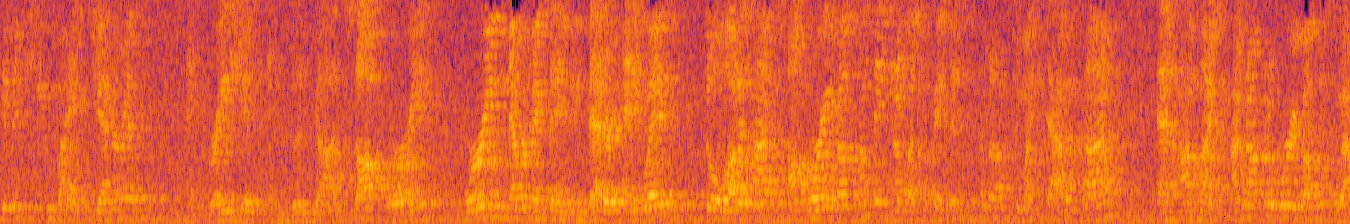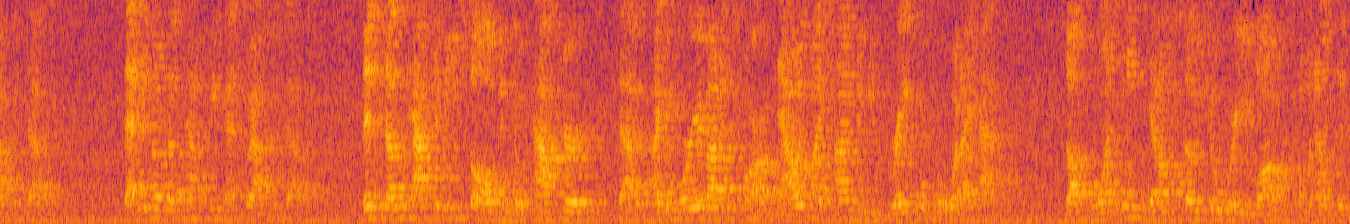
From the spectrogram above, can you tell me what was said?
given to you by a generous and gracious and good God. Stop worrying. Worrying never makes anything better, anyways. So a lot of times I'm worrying about something and I'm like, okay, this is coming up to my Sabbath time, and I'm like, I'm not going to worry about this till after Sabbath. That email doesn't have to be sent to after Sabbath. This doesn't have to be solved until after Sabbath. I can worry about it tomorrow. Now is my time to be grateful for what I have. Stop wanting get off social where you long for someone else's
